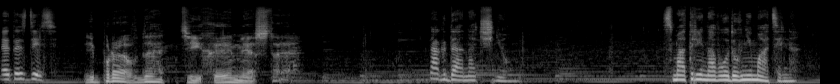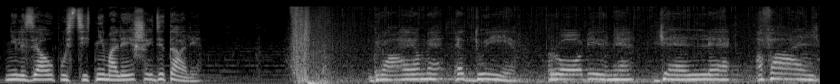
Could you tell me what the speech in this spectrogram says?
Это здесь. И правда, тихое место. Тогда начнем. Смотри на воду внимательно. Нельзя упустить ни малейшей детали. Graeme et duir, robirne gelle afalte.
